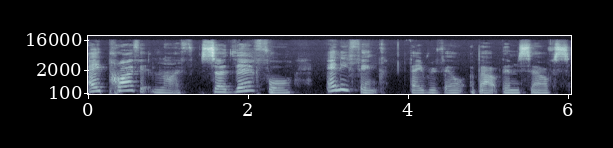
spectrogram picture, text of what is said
A private life, so therefore, anything they reveal about themselves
